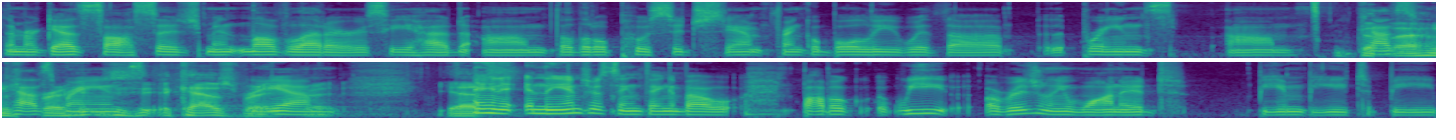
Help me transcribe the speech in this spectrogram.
the merguez sausage, mint love letters, he had um, the little postage stamp francobolli with uh, the brains, um, calves, calves brain- brains. calves brain, Yeah. right. Yes. And, and the interesting thing about Babbo, we originally wanted B&B to be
